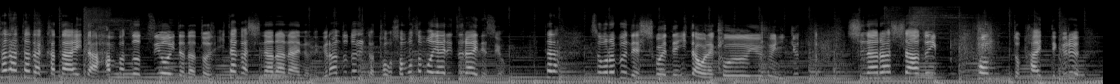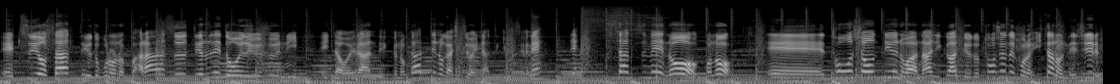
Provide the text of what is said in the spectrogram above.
ただただ硬い板反発の強い板だと板がしならないのでグランドトリックはそもそもやりづらいですよ。ただその分でこうやって板をねこういう風にギュッとしならした後にポンと返ってくる、えー、強さっていうところのバランスっていうのでどういう風に板を選んでいくのかっていうのが必要になってきますよね。で2つ目のこの、えー、トーションっていうのは何かっていうとトーションでこの板のねじれる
